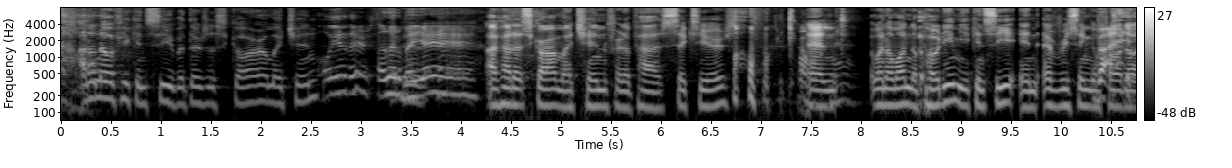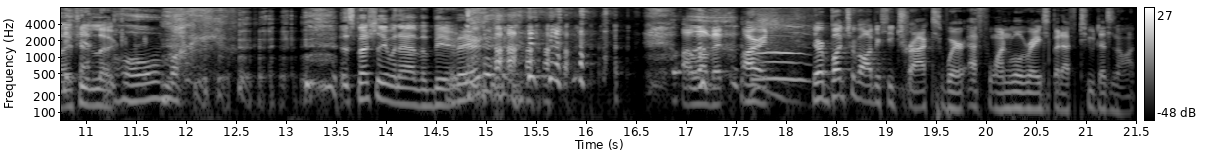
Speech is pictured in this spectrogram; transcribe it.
I don't know if you can see, but there's a scar on my chin. Oh yeah, there's A little bit, yeah, yeah, yeah. I've had a scar on my chin for the past six years, Oh my god. Oh, and man. when I'm on the podium, you can see it in every single Right, photo if you look. Oh my. Especially when I have a beard. beard. I love it. All right. There are a bunch of obviously tracks where F1 will race, but F2 does not.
